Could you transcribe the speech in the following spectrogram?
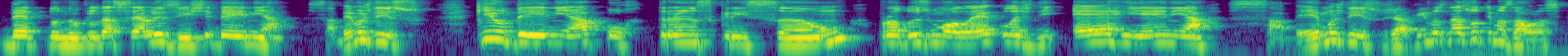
dentro do núcleo da célula existe DNA. Sabemos disso. Que o DNA, por transcrição, produz moléculas de RNA. Sabemos disso, já vimos nas últimas aulas.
